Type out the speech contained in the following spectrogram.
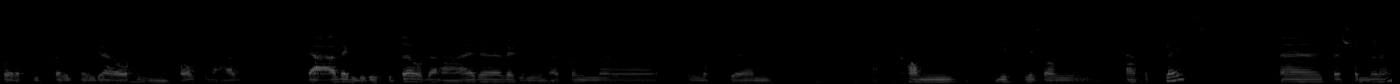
for at du skal liksom greie å henge med på alt. Og det er det er veldig rotete, og det er uh, veldig mye der som, uh, som nok um, kan virke litt sånn out of place. Eh, så jeg skjønner det.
